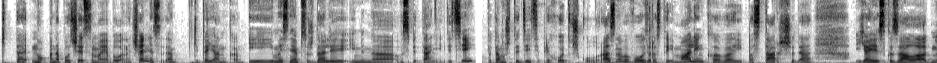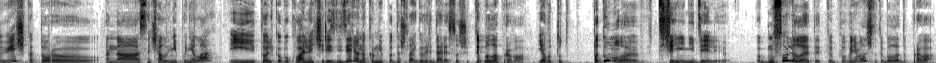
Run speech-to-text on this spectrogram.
Китай, ну, она, получается, моя была начальница, да, китаянка, и мы с ней обсуждали именно воспитание детей, потому что дети приходят в школу разного возраста, и маленького, и постарше, да. Я ей сказала одну вещь, которую она сначала не поняла, и только буквально через неделю она ко мне подошла и говорит, Дарья, слушай, ты была права, я вот тут подумала в течение недели, обмусолила это, ты понимала, что ты была права.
